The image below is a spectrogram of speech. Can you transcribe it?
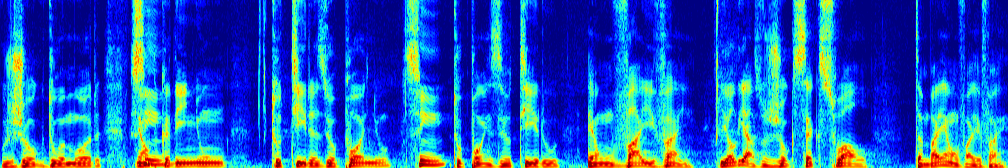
o jogo do amor, é Sim. um bocadinho um tu tiras, eu ponho, Sim. tu pões, eu tiro, é um vai e vem. E aliás, o jogo sexual também é um vai e vem.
